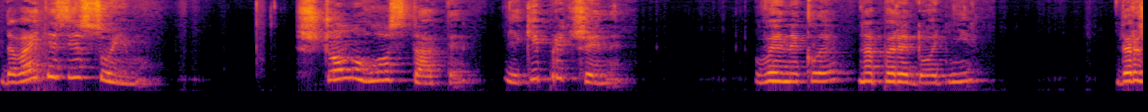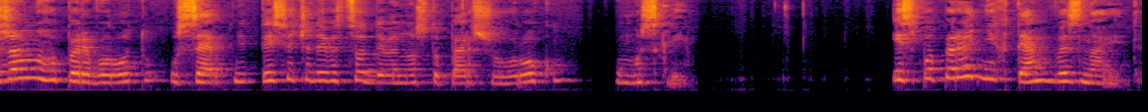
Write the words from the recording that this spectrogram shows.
Давайте з'ясуємо, що могло стати, які причини виникли напередодні державного перевороту у серпні 1991 року у Москві. Із попередніх тем ви знаєте,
